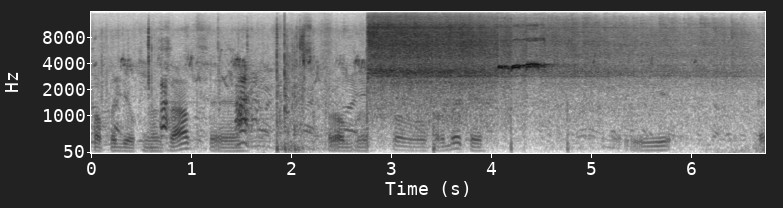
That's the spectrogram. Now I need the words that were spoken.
Попадюк назад. е, Спробував пробити. І е,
